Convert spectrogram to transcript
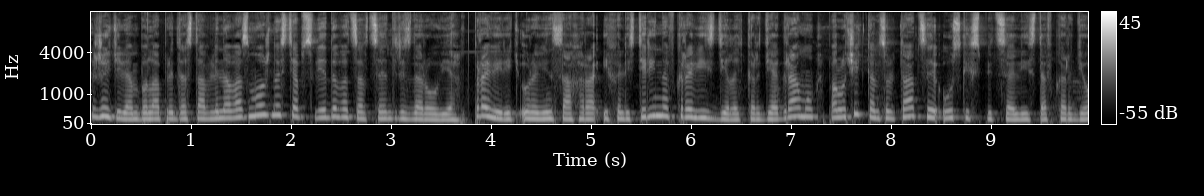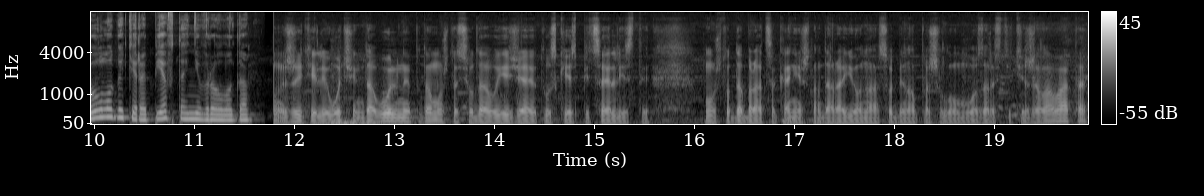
Жителям была предоставлена возможность обследоваться в Центре здоровья, проверить уровень сахара и холестерина в крови, сделать кардиограмму, получить консультации узких специалистов – кардиолога, терапевта, невролога. Жители очень довольны, потому что сюда выезжают узкие специалисты. Ну, что добраться, конечно, до района, особенно в пожилом возрасте, тяжеловато.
